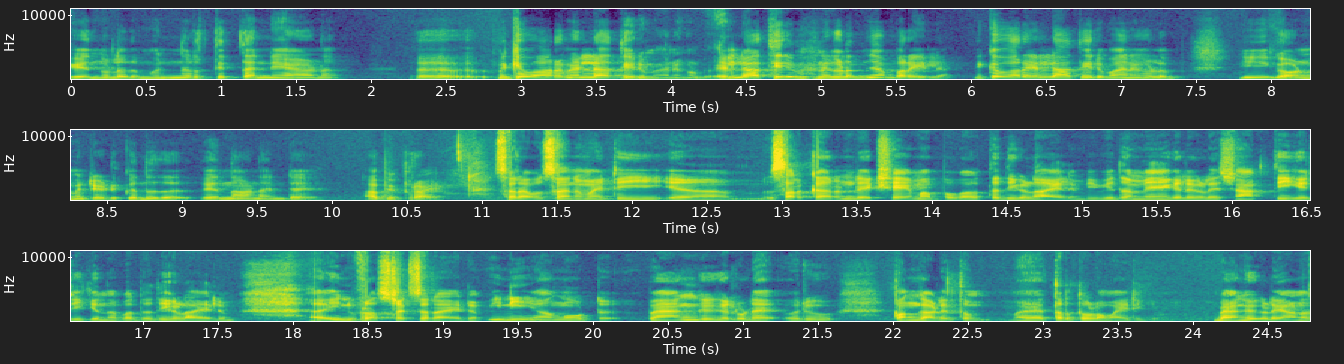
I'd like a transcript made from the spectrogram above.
എന്നുള്ളത് മുൻനിർത്തി തന്നെയാണ് മിക്കവാറും എല്ലാ തീരുമാനങ്ങളും. എല്ലാ തീരുമാനങ്ങളും ഞാൻ പറയില്ല. മിക്കവാറും എല്ലാ തീരുമാനങ്ങളും ഈ ഗവൺമെന്റ് എടുക്കുന്നത് എന്നാണ് എന്റെ അഭിപ്രായം. സർ അവസാനമായിട്ട് ഈ സർക്കാരിന്റെ ക്ഷേമ പദ്ധതികളായാലും വിവിധ മേഖലകളെ ശാക്തീകരിക്കുന്ന പദ്ധതികളായാലും ഇൻഫ്രാസ്ട്രക്ചർ ആയാലും ഇനി അങ്ങോട്ട് ബാങ്കുകളുടെ ഒരു പങ്കാളിത്തം എത്രത്തോളമായിരിക്കും? ബാങ്കുകളെയാണ്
